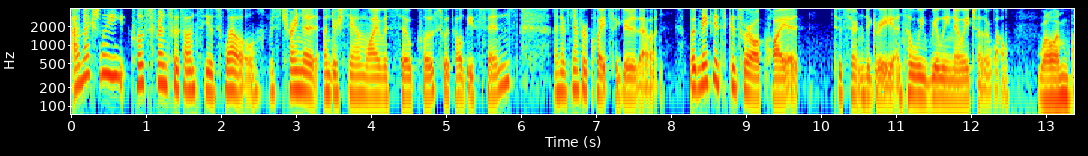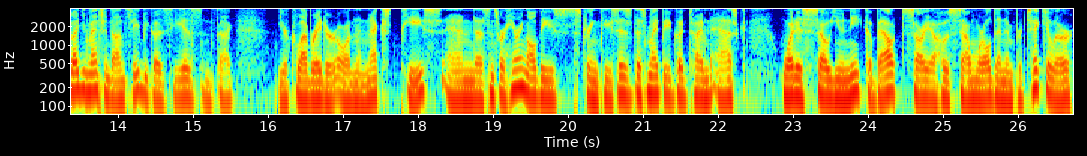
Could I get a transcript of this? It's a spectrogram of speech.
I'm actually close friends with Anssi as well. I was trying to understand why I was so close with all these Finns, and I've never quite figured it out. But maybe it's because we're all quiet to a certain degree until we really know each other well. Well, I'm glad you mentioned Anssi because he is, in fact, your collaborator on the next piece. And uh, since we're hearing all these string pieces, this might be a good time to ask what is so unique about Saariaho's sound world, and in particular,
